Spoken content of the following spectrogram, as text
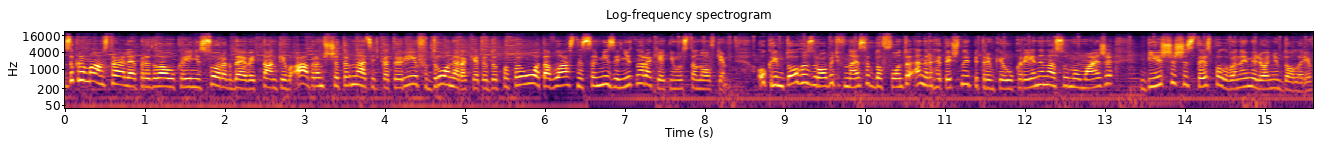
Зокрема, Австралія передала Україні 49 танків Абрамс, 14 катерів, дрони, ракети до ППО та власне самі зенітно-ракетні установки. Окрім того, зробить внесок до фонду енергетичної підтримки України на суму майже більше 6,5 мільйонів доларів.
